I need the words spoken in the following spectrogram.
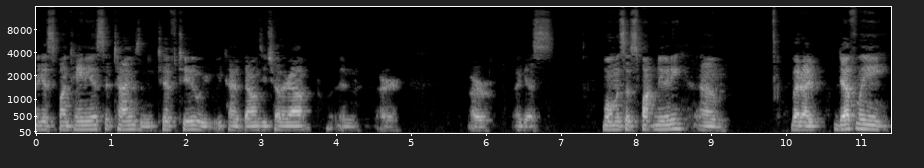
I guess spontaneous at times, and Tiff too. We, we kind of balance each other out in our our I guess moments of spontaneity. Um, but I definitely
